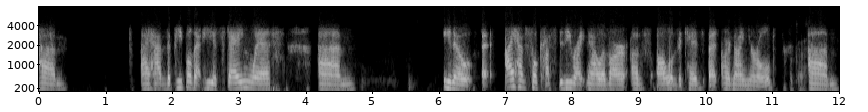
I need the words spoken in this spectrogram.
um, I have the people that he is staying with. Um, you know, I have sole custody right now of our of all of the kids, but our nine-year-old. Okay. Um,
